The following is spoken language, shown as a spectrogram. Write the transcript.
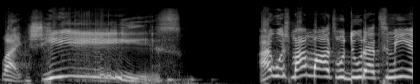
Like, jeez. I wish my mods would do that to me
